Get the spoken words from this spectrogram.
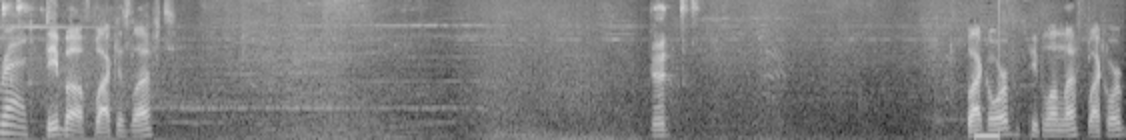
Red. Debuff. Black is left. Good. Black orb. People on left. Black orb.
